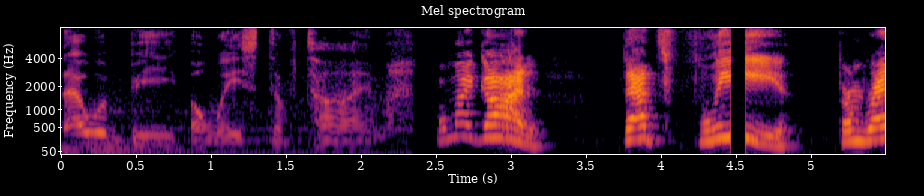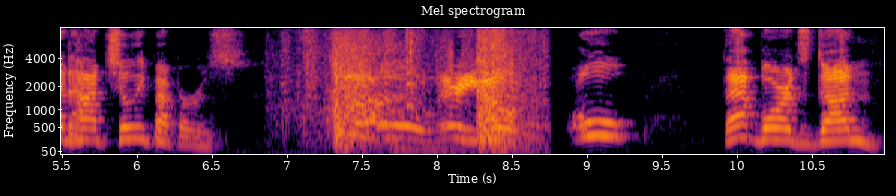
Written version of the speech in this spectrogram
That would be a waste of time. Oh my god! That's Flea from Red Hot Chili Peppers. Oh, there you go. Oh, that board's done.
